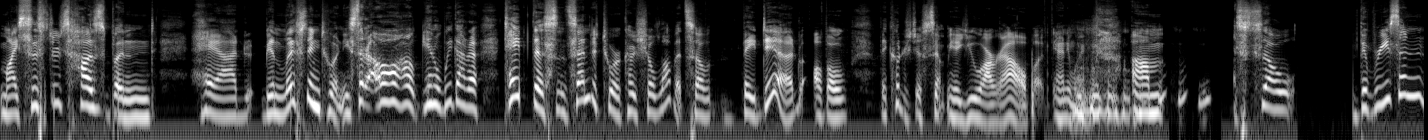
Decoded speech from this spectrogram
my sister's husband had been listening to it and he said, Oh, you know, we got to tape this and send it to her because she'll love it. So they did, although they could have just sent me a URL. But anyway, um, so the reason,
